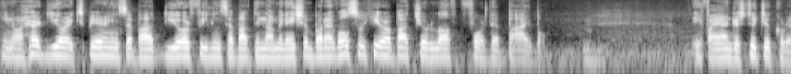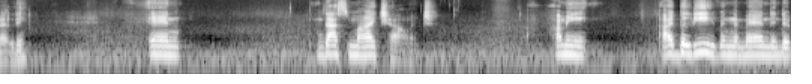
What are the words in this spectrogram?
you know, I heard your experience about your feelings about denomination, but I've also heard about your love for the Bible, mm-hmm. if I understood you correctly. And that's my challenge. I mean, I believe in the man in the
